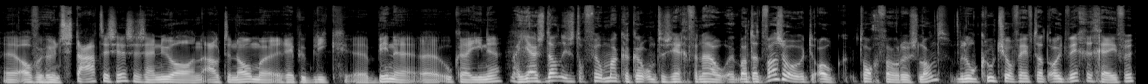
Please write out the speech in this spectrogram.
eh, over hun status. Hè. Ze zijn nu al een autonome republiek eh, binnen Oekraïne. Maar juist dan is het toch veel makkelijker om te zeggen van nou... want dat was ooit ook toch van Rusland. Ik bedoel, Khrushchev heeft dat ooit weggegeven.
